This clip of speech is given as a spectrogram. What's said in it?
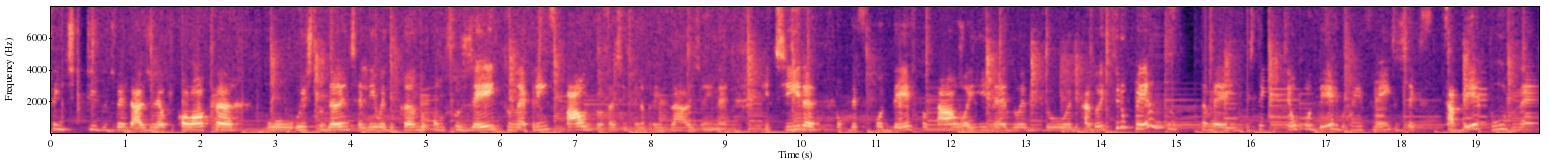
sentido de verdade, né? É o que coloca o, o, estudante ali, o educando, como sujeito né, principal do processo de ensino-aprendizagem, né, que tira um pouco desse poder total aí, né, do, do educador e tira o peso também, de ter que ter o poder do conhecimento, de ter que saber tudo, né?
